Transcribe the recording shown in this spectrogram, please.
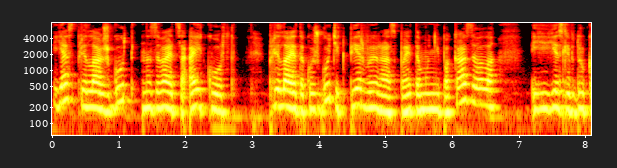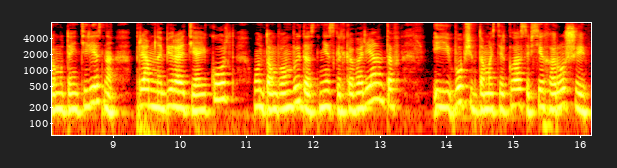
Я сплела жгут, называется Айкорд. Плела я такой жгутик первый раз, поэтому не показывала. И если вдруг кому-то интересно, прям набирайте iCord, он там вам выдаст несколько вариантов. И, в общем-то, мастер-классы все хорошие,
